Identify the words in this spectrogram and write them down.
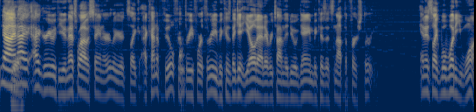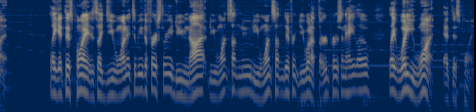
No, and I, I agree with you, and that's why I was saying earlier. It's like I kind of feel for three four three because they get yelled at every time they do a game because it's not the first three, and it's like, well, what do you want? Like at this point, it's like, do you want it to be the first three? Do you not? Do you want something new? Do you want something different? Do you want a third person Halo? Like, what do you want at this point?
